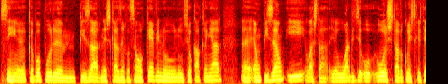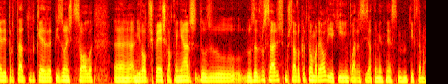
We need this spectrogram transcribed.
Sim, acabou por um, pisar, neste caso em relação ao Kevin, no, no seu calcanhar, uh, é um pisão e lá está. Eu, o árbitro hoje estava com este critério apertado tudo que era pisões de sola uh, a nível dos pés, calcanhares dos, dos adversários, mostrava cartão amarelo e aqui enquadra-se exatamente nesse motivo também.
